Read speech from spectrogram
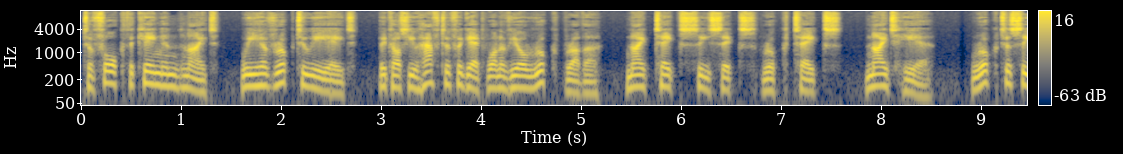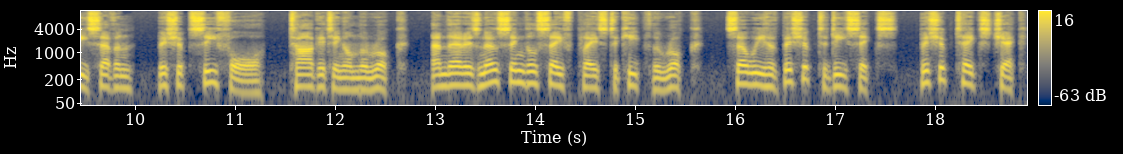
to fork the king and knight, we have rook to e8, because you have to forget one of your rook brother, knight takes c6, rook takes, knight here. Rook to c7, bishop c4, targeting on the rook, and there is no single safe place to keep the rook, so we have bishop to d6, bishop takes check,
